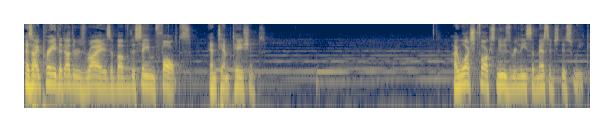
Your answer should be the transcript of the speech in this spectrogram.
As I pray that others rise above the same faults and temptations. I watched Fox News release a message this week.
